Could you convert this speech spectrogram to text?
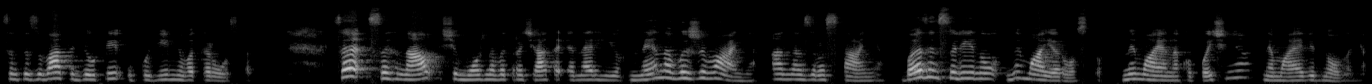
синтезувати білки, уповільнювати розпад. Це сигнал, що можна витрачати енергію не на виживання, а на зростання. Без інсуліну немає росту, немає накопичення, немає відновлення.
